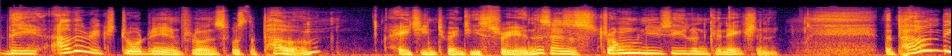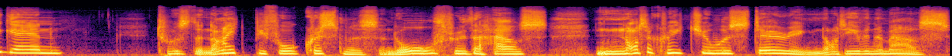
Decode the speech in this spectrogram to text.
the other extraordinary influence was the poem, 1823, and this has a strong New Zealand connection. The poem began Twas the night before Christmas, and all through the house not a creature was stirring, not even a mouse.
